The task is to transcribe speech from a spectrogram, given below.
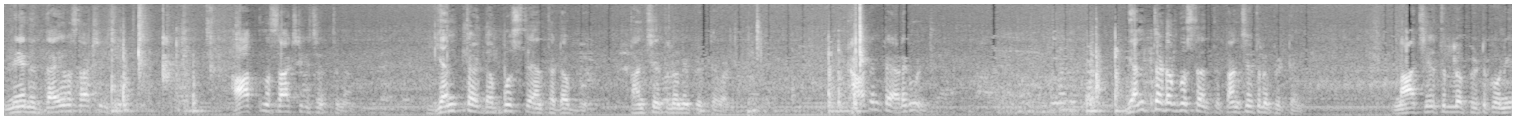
నేను దైవ సాక్షికి చెప్తున్నాను. ఆత్మ సాక్షికి చెప్తున్నాను. ఎంత డబ్బు వస్తే అంత డబ్బు తన చేతిలోనే పెట్టేవాడు. కాదంటే అడగమండి. ఎంత డబ్బు వస్తే అంత తన చేతిలో పెట్టాను. నా చేతుల్లో పెట్టుకొని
